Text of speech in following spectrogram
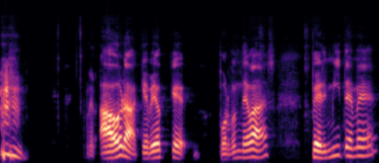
ahora que veo que por dónde vas, permíteme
